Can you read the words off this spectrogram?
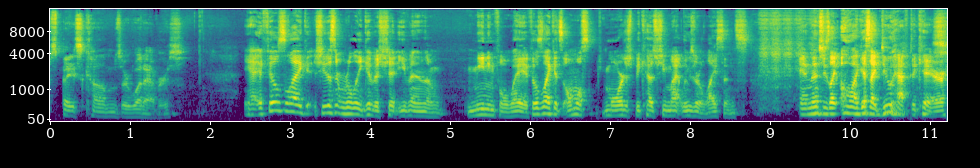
Space comes or whatever's. Yeah, it feels like she doesn't really give a shit even in a meaningful way. It feels like it's almost more just because she might lose her license. And then she's like, "Oh, I guess I do have to care."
